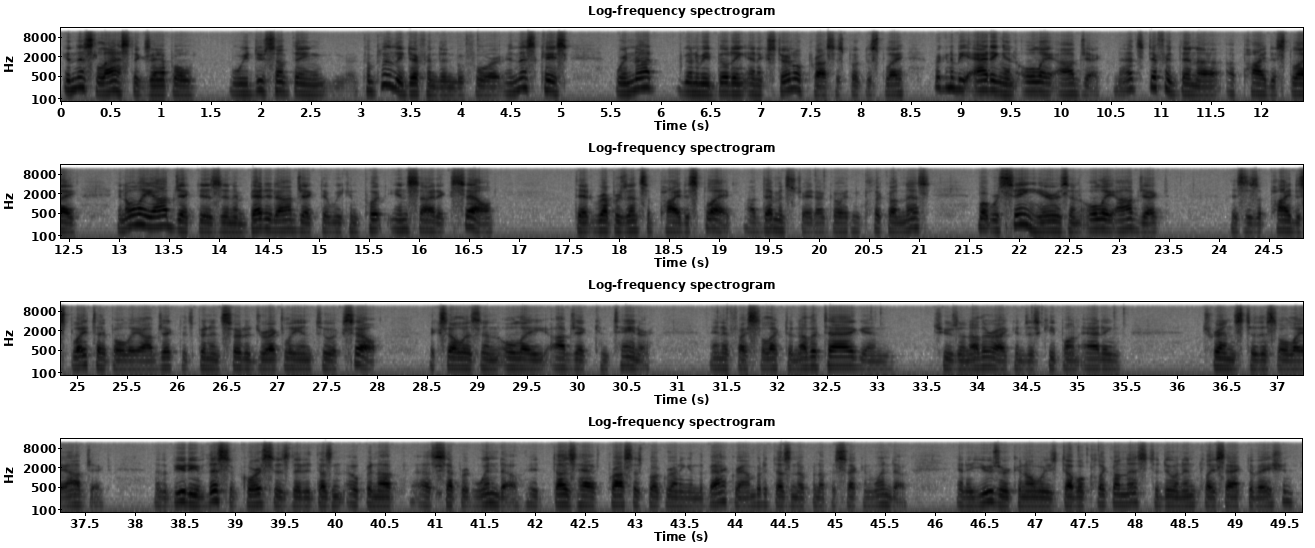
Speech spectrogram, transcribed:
In this last example, we do something completely different than before. In this case, we're not going to be building an external ProcessBook display. We're going to be adding an OLE object. Now, that's different than a, a PI display. An OLE object is an embedded object that we can put inside Excel that represents a PI display. I'll demonstrate. I'll go ahead and click on this. What we're seeing here is an OLE object. This is a PI display type OLE object that's been inserted directly into Excel. Excel is an OLE object container. And if I select another tag and choose another, I can just keep on adding trends to this OLE object. Now the beauty of this, of course, is that it doesn't open up a separate window. It does have ProcessBook running in the background, but it doesn't open up a second window. And a user can always double-click on this to do an in-place activation.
